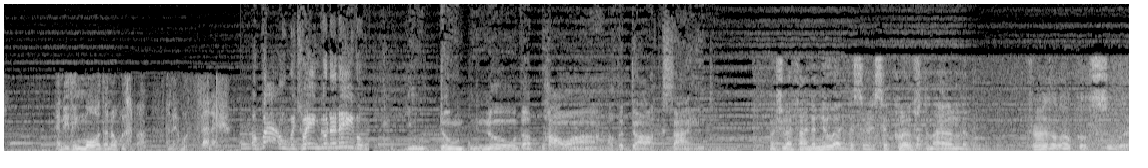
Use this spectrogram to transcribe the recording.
Anything more than a whisper, and it would vanish. A battle between good and evil. You don't know the power of the dark side. Where shall I find a new adversary so close to my own level? Try the local sewer.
